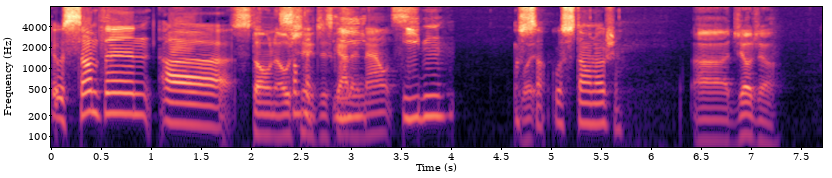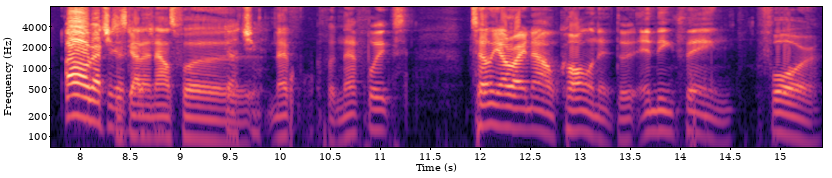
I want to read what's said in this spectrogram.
There was something. Uh, Stone Ocean something just got E- announced. Eden. What's, What? What's Stone Ocean? uh, JoJo Oh, got you. just got got announced for Got for Netflix. telling y'all right now, I'm calling it the ending thing for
